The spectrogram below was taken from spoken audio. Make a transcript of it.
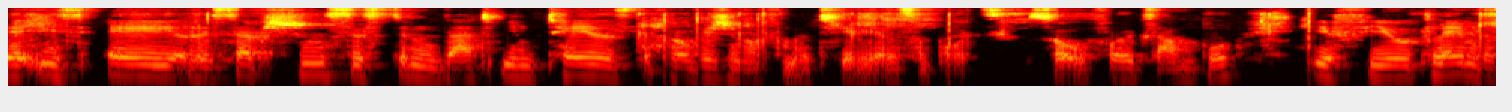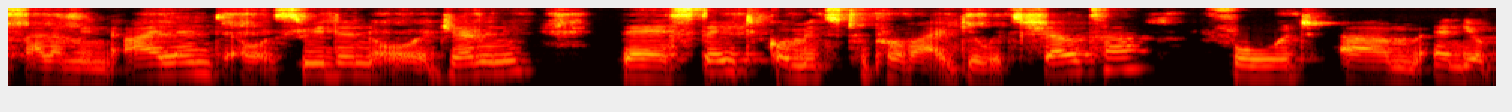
there is a reception system that entails the provision of material supports. So, for example, if you claim asylum in Ireland or Sweden or Germany, the state commits to provide you with shelter, food, um, and your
